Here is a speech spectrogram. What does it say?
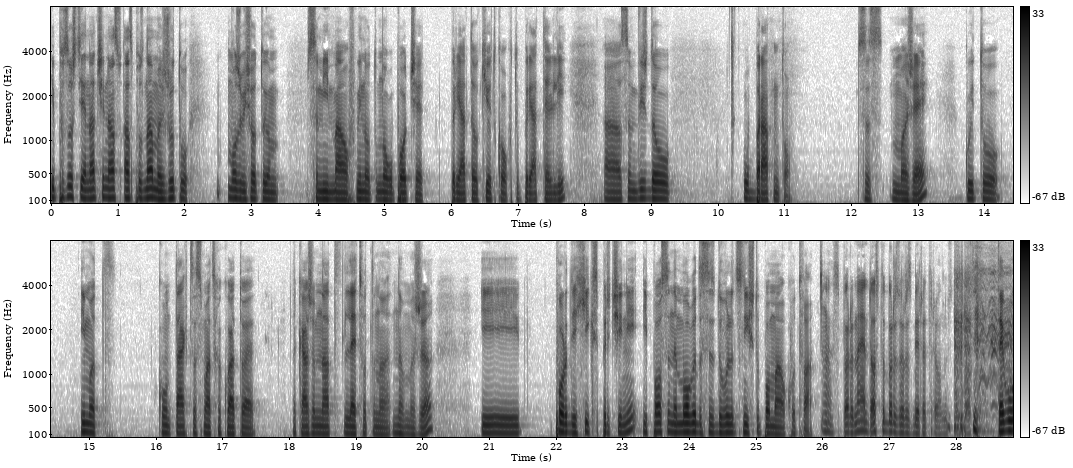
И по същия начин аз, аз познавам между другото, може би защото имам сами малко в миналото много повече приятелки, отколкото приятели, а, съм виждал обратното с мъже, които имат контакт с мацка, която е, да кажем, над летвата на, на мъжа и поради хикс причини и после не могат да се задоволят с нищо по-малко от това. А, Според мен доста бързо разбират реалността. Те го,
